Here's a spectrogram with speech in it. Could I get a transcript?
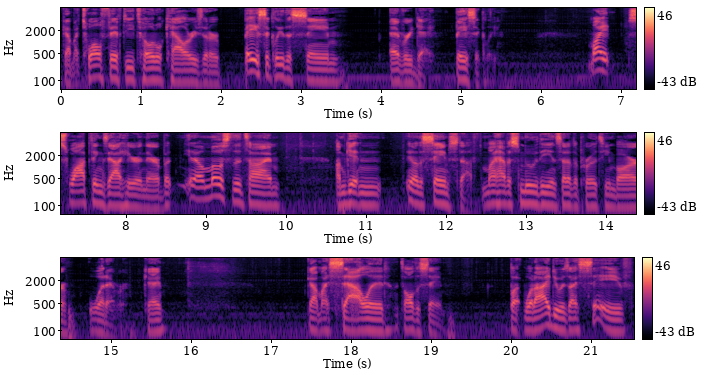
got my 1250 total calories that are basically the same every day. Basically, might swap things out here and there, but you know most of the time I'm getting you know the same stuff. Might have a smoothie instead of the protein bar, whatever. Okay. Got my salad. It's all the same. But what I do is I save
